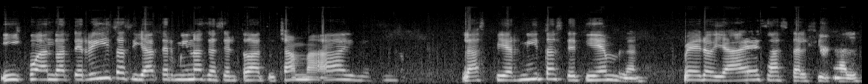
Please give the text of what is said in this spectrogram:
Y cuando aterrizas y ya terminas de hacer toda tu chamba, ay Dios mío, las piernitas te tiemblan, pero ya es hasta el final.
